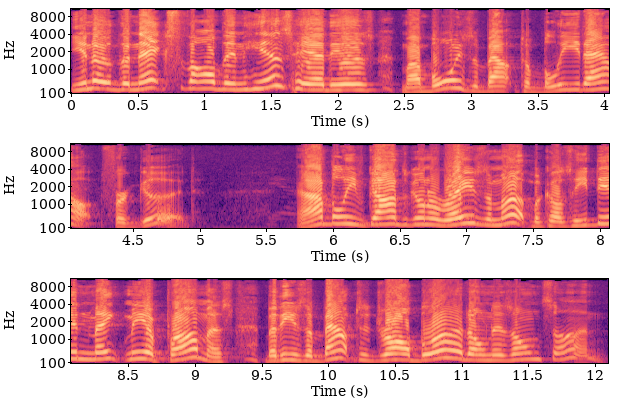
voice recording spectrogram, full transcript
you know, the next thought in his head is, my boy's about to bleed out for good. And I believe God's going to raise him up because he did make me a promise, but he's about to draw blood on his own son.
